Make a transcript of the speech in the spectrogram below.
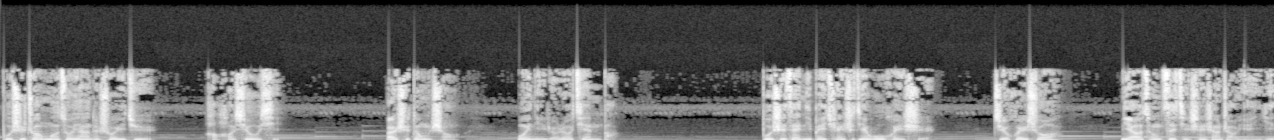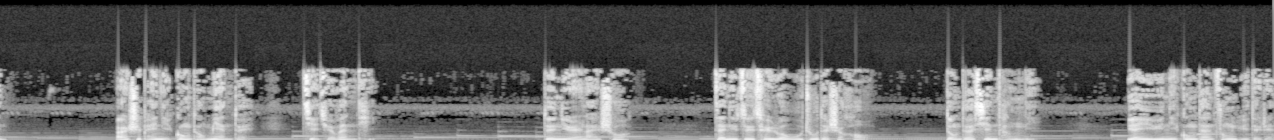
不是装模作样的说一句。”好好休息，而是动手为你揉揉肩膀。不是在你被全世界误会时，只会说你要从自己身上找原因，而是陪你共同面对、解决问题。对女人来说，在你最脆弱无助的时候，懂得心疼你、愿意与你共担风雨的人，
